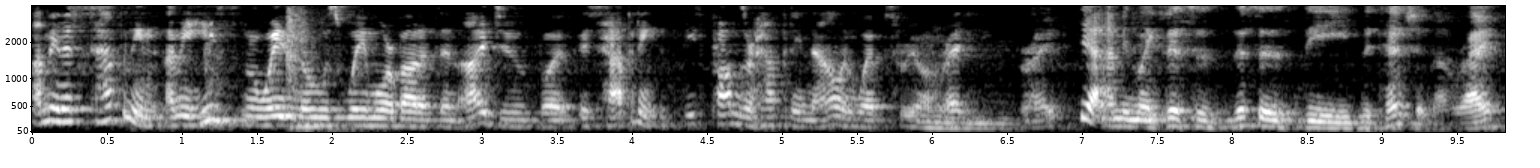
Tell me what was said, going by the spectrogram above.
I mean, it's happening. I mean, he's in a way knows way more about it than I do, but it's happening. These problems are happening now in Web three already, mm-hmm. right? Yeah, I mean, like this is this is the the tension though, right?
